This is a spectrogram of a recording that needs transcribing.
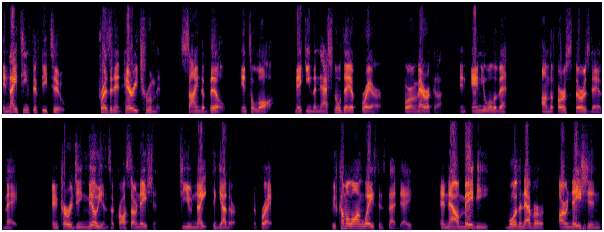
In 1952, President Harry Truman signed a bill into law making the National Day of Prayer for America an annual event on the first Thursday of May, encouraging millions across our nation to unite together to pray. We've come a long way since that day, and now maybe more than ever, our nation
